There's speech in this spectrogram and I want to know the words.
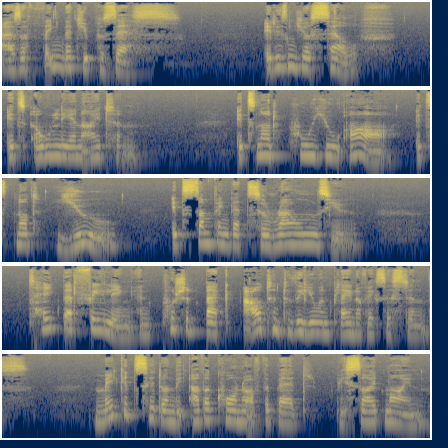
as a thing that you possess it isn't yourself, it's only an item. It's not who you are, it's not you, it's something that surrounds you. Take that feeling and push it back out into the human plane of existence. Make it sit on the other corner of the bed, beside mine.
